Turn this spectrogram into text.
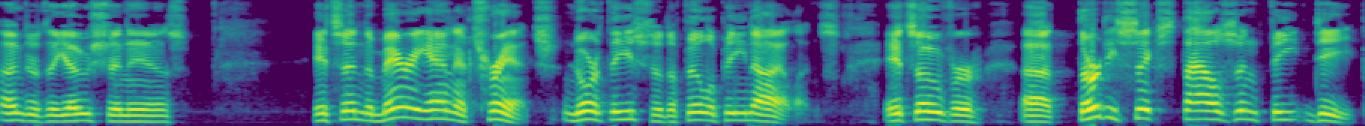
under the ocean is? It's in the Mariana Trench, northeast of the Philippine Islands. It's over uh, 36,000 feet deep.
